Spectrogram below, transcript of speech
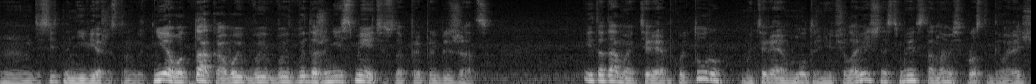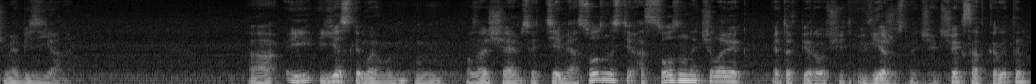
действительно невежественно. Он говорит, не, вот так, а вы, вы, вы, вы даже не смеете сюда при, приближаться. И тогда мы теряем культуру, мы теряем внутреннюю человечность, мы становимся просто говорящими обезьянами. А, и если мы возвращаемся к теме осознанности, осознанный человек – это в первую очередь вежественный человек, человек с открытым,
